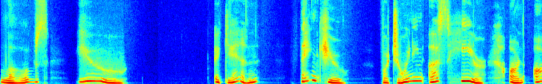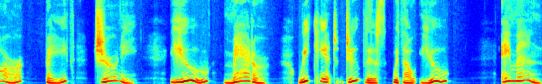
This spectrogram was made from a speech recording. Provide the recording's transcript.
loves you. Again, thank you for joining us here on our faith journey. You matter. We can't do this without you. Amen.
